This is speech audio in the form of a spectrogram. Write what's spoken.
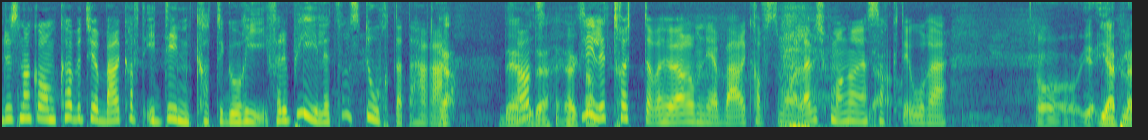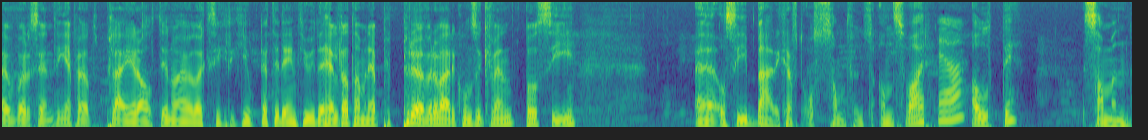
du snakker om hva betyr bærekraft i din kategori? For det blir litt sånn stort, dette her. Ja, det er Sant? det. Ja, ikke Blir litt trøtt av å høre om de her bærekraftsmålene. Jeg vet ikke hvor mange ganger jeg har sagt det ordet. Og jeg, jeg pleier jo bare å si en ting. Jeg pleier, pleier alltid Nå har jeg jo da sikkert ikke gjort dette i det intervjuet i det hele tatt, men jeg prøver å være konsekvent på å si Å si bærekraft og samfunnsansvar Ja. alltid sammen.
